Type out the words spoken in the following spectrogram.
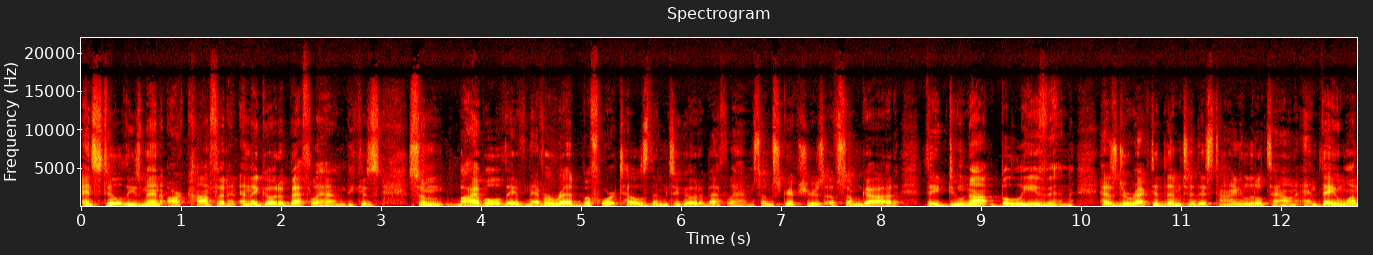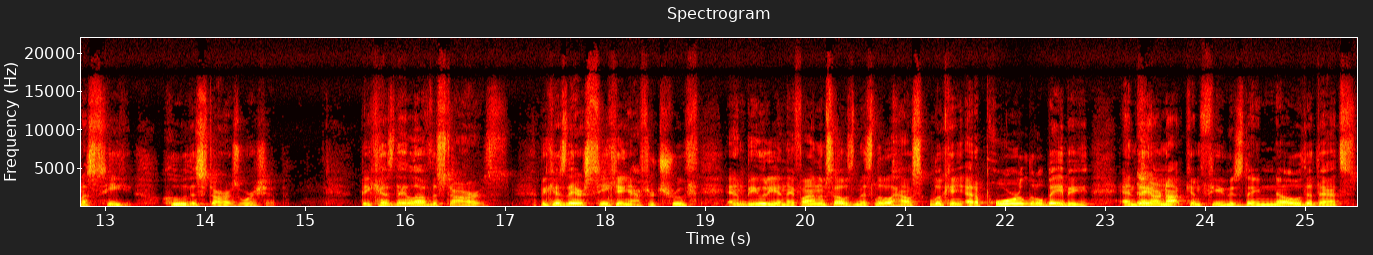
And still, these men are confident and they go to Bethlehem because some Bible they've never read before tells them to go to Bethlehem. Some scriptures of some God they do not believe in has directed them to this tiny little town and they want to see who the stars worship because they love the stars because they are seeking after truth and beauty. And they find themselves in this little house looking at a poor little baby, and they are not confused. They know that that's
